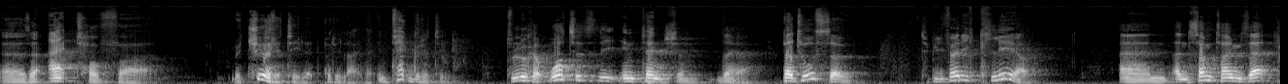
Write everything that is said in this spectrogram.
as an act of uh, maturity, let's put it like that, integrity, to look at what is the intention there, but also to be very clear, and, and sometimes that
